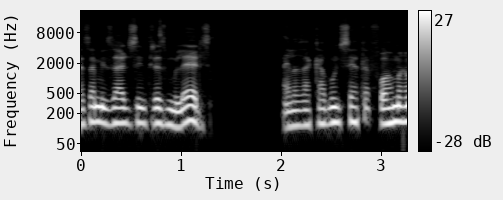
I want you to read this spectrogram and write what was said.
as amizades entre as mulheres, elas acabam, de certa forma,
